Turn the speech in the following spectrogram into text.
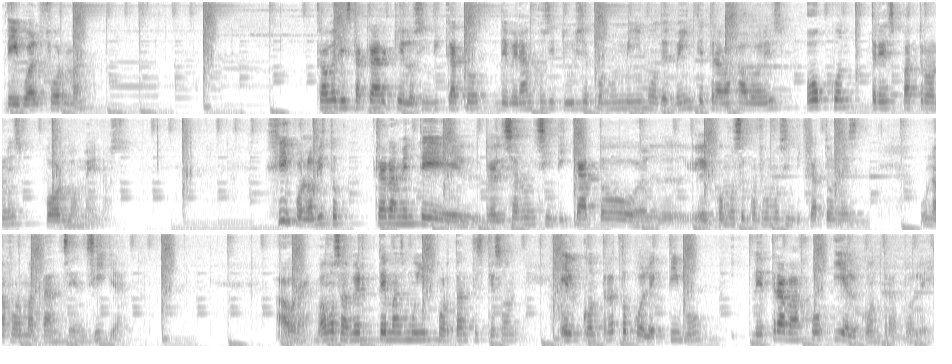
De igual forma, Cabe destacar que los sindicatos deberán constituirse con un mínimo de 20 trabajadores o con 3 patrones por lo menos. Sí, por lo visto, claramente el realizar un sindicato, el, cómo se conforma un sindicato no es una forma tan sencilla. Ahora, vamos a ver temas muy importantes que son el contrato colectivo de trabajo y el contrato ley.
